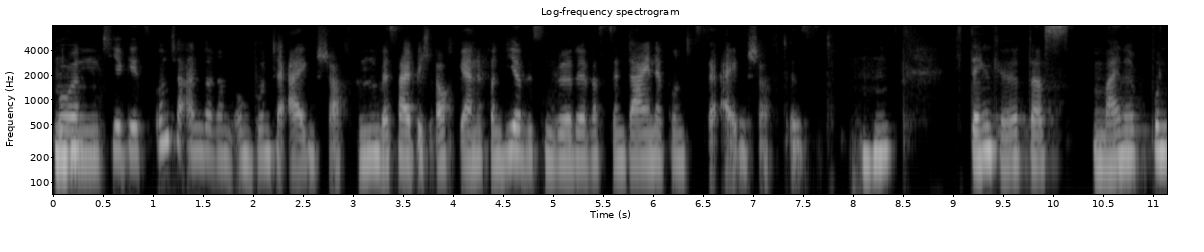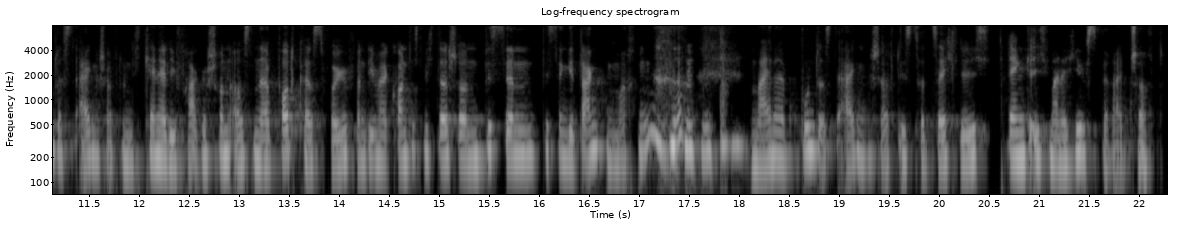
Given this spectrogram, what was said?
Mhm. Und hier geht es unter anderem um bunte Eigenschaften, weshalb ich auch gerne von dir wissen würde, was denn deine bunteste Eigenschaft ist. Mhm. Ich denke, dass meine bunteste Eigenschaft, und ich kenne ja die Frage schon aus einer Podcast-Folge, von dem her konnte ich mich da schon ein bisschen, bisschen Gedanken machen. meine bunteste Eigenschaft ist tatsächlich, denke ich, meine Hilfsbereitschaft.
